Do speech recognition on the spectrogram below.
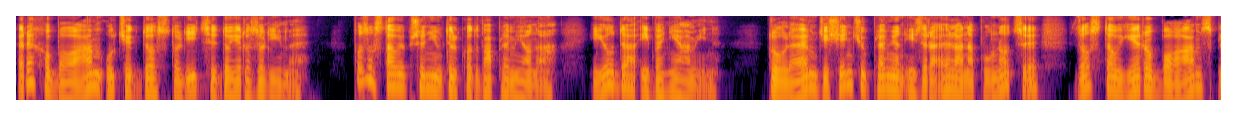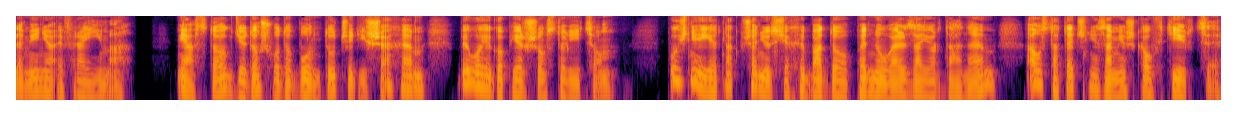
Rehoboam uciekł do stolicy, do Jerozolimy. Pozostały przy nim tylko dwa plemiona, Juda i Benjamin. Królem dziesięciu plemion Izraela na północy został Jeroboam z plemienia Efraima. Miasto, gdzie doszło do buntu, czyli Szechem, było jego pierwszą stolicą. Później jednak przeniósł się chyba do Penuel za Jordanem, a ostatecznie zamieszkał w Tircy,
